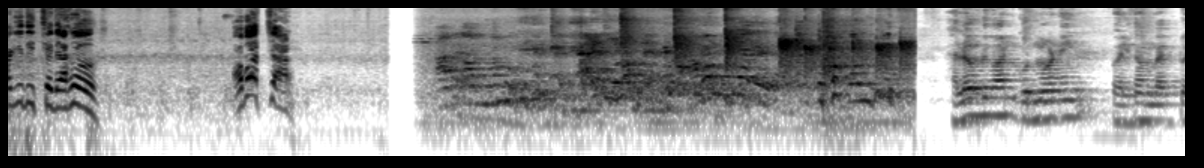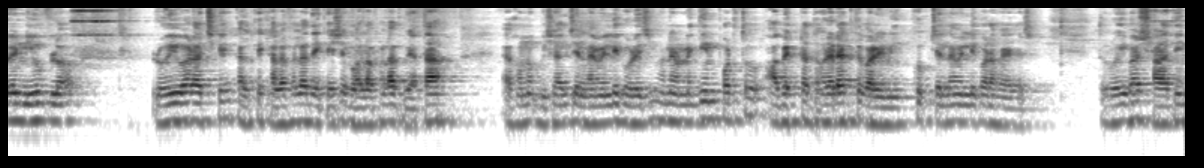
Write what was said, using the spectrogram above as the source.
ভাগিয়ে দিচ্ছে, দেখো। আবার চার। Hello everyone good morning welcome back to a new blog রবিবার আজকে, কালকে খেলা ফেলা দেখে এসে গলা ফলা ব্যথা এখনও বিশাল চেল্লামিল্লি করেছি। মানে অনেকদিন পর তো আবেগটা ধরে রাখতে পারিনি, খুব চেল্লামিল্লি করা হয়ে গেছে। তো রবিবার সারাদিন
